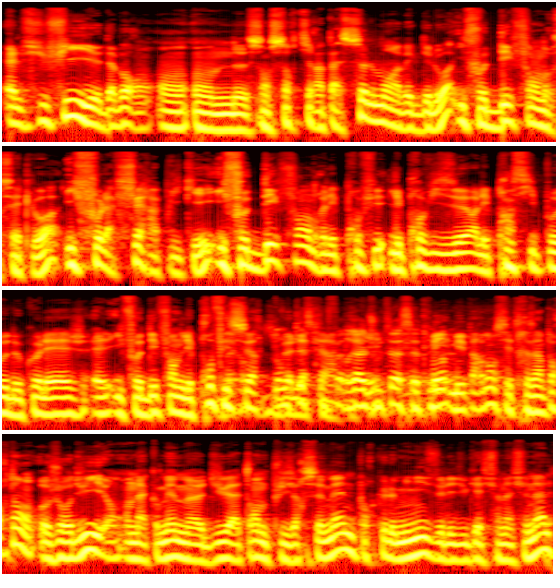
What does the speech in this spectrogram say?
Elle suffit, d'abord, on, ne s'en sortira pas seulement avec des lois, il faut défendre cette loi, il faut la faire appliquer, il faut défendre les, les proviseurs, les principaux de collège, il faut défendre les professeurs qui veulent la faire faudrait ajouter à cette loi mais, pardon, c'est très important. Aujourd'hui, on a quand même dû attendre plusieurs semaines pour que le ministre de l'Éducation nationale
